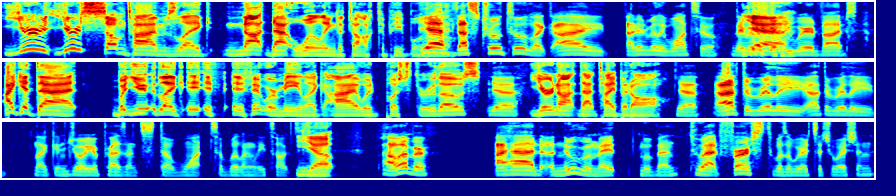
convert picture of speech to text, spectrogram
you're you're sometimes like not that willing to talk to people. Yeah, though. that's true too. Like I, I didn't really want to. They really Yeah. gave me weird vibes. I get that. But you like if if it were me, like I would push through those. Yeah, You're not that type at all. yeah. I have to really, I have to really like enjoy your presence to want to willingly talk to you. Yep. However, I had a new roommate move in, who at first was a weird situation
